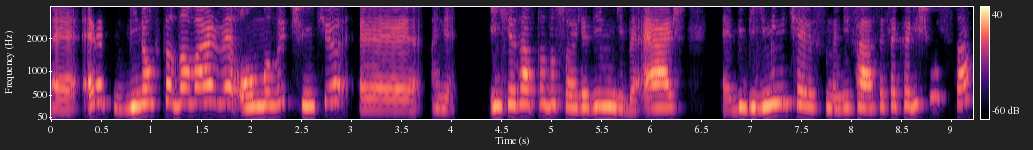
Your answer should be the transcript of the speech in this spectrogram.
Eee, evet, bir noktada var ve olmalı çünkü, eee, hani, ilk etapta da söylediğim gibi eğer, bir bilimin içerisine bir felsefe karışmışsa,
